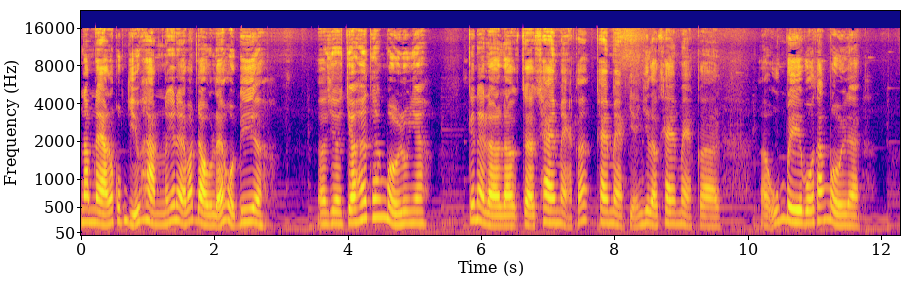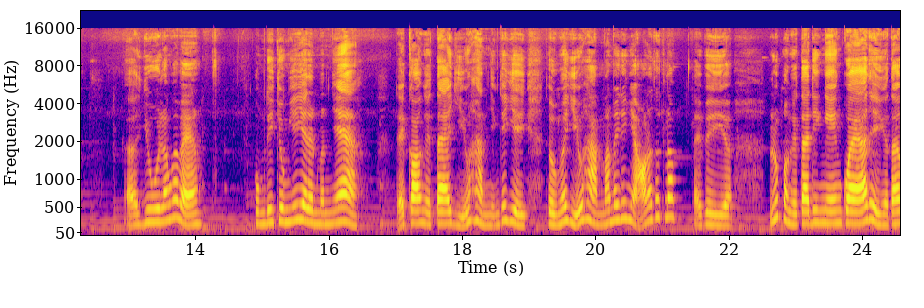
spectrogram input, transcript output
Năm nào nó cũng diễu hành cái này bắt đầu lễ hội bia. Ờ, uh, cho, cho hết tháng 10 luôn nha. Cái này là là ờ, khai mạc á khai mạc dạng như là khai mạc uh, à, uống bia vô tháng 10 nè. À, vui lắm các bạn. Cùng đi chung với gia đình mình nha. Để coi người ta diễu hành những cái gì. Thường nó diễu hành nó mấy đứa nhỏ nó thích lắm. Tại vì ờ, lúc mà người ta đi ngang qua thì người ta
